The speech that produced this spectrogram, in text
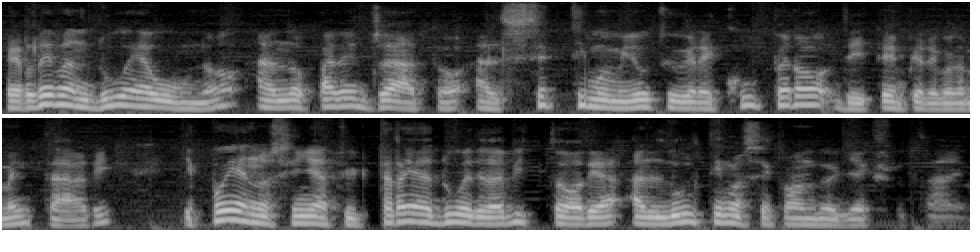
Perdevano 2 a 1, hanno pareggiato al settimo minuto di recupero dei tempi regolamentari e poi hanno segnato il 3 a 2 della vittoria all'ultimo secondo degli extra time.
